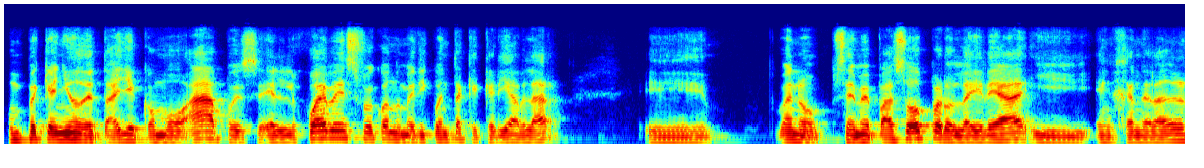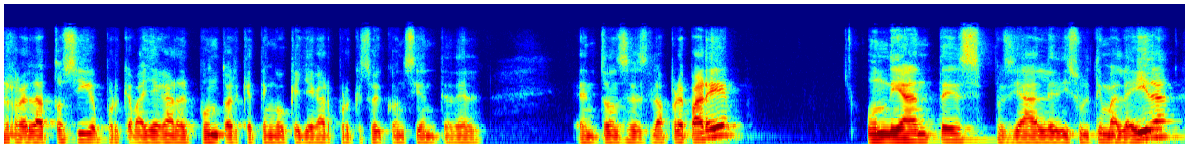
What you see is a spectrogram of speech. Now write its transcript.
un pequeño detalle como, ah, pues el jueves fue cuando me di cuenta que quería hablar, eh, bueno, se me pasó, pero la idea y en general el relato sigue porque va a llegar al punto al que tengo que llegar porque soy consciente de él. Entonces la preparé. Un día antes, pues ya le di su última leída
